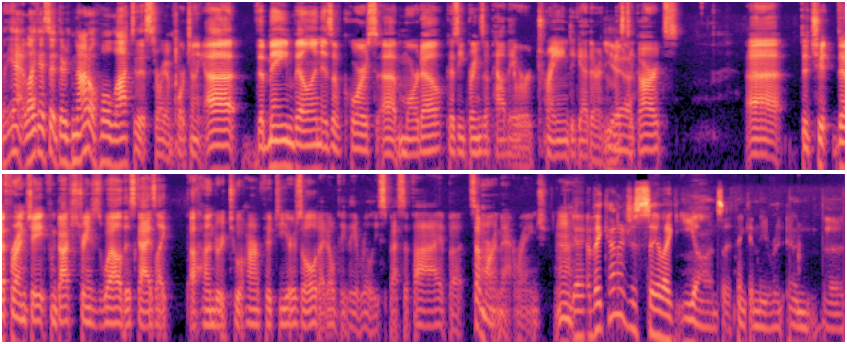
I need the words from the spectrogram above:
but yeah, like I said, there's not a whole lot to this story, unfortunately. Uh, the main villain is of course uh, Mordo because he brings up how they were trained together in the Yeah. mystic arts. Uh, to ch- differentiate from Doctor Strange as well, this guy's like 100 to 150 years old. I don't think they really specify, but somewhere in that range. Mm. Yeah, they kind of just say like eons. I think in the in the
